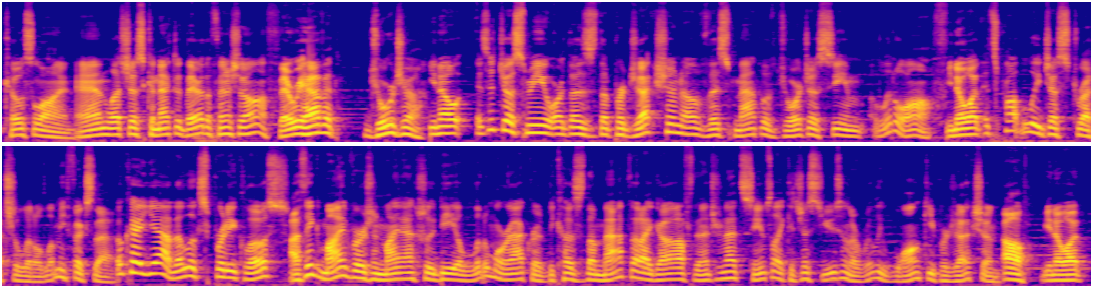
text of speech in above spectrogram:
coastline. And let's just connect it there to finish it off. There we have it. Georgia. You know, is it just me or does the projection of this map of Georgia seem a little off? You know what? It's probably just stretched a little. Let me fix that. Okay, yeah, that looks pretty close. I think my version might actually be a little more accurate because the map that I got off the internet seems like it's just using a really wonky projection. Oh, you know what?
